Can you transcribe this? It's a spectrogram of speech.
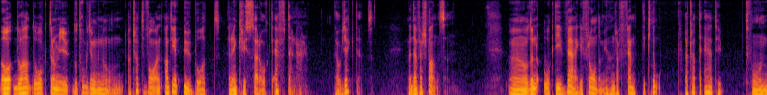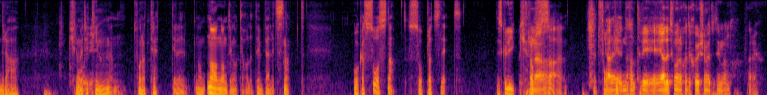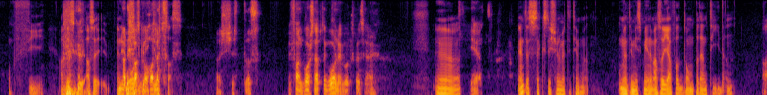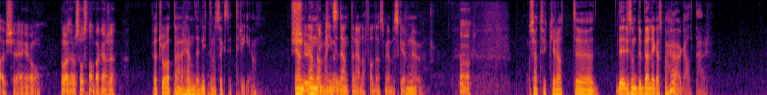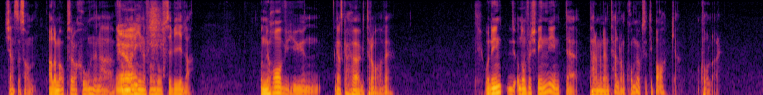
Och då, då åkte de ju, då tog de någon, jag tror att det var en, antingen en ubåt eller en kryssare och åkte efter den här, det här objektet. Men den försvann sen. Eh, och den åkte iväg ifrån dem i 150 knop. Jag tror att det är typ 200 kilometer i timmen. 230 eller nå, nå, någonting åt det hållet. Det är väldigt snabbt. Åka så snabbt, så plötsligt. Det skulle ju krossa ett Ja, det är fartyg. nästan tre, ja det är 277 km i timmen. Åh, fy. Ja, det skulle, alltså, en Ja, ubåt fan skulle galet. krossas. Oh, shit alltså. Hur fan går snabbt det går nu i båt skulle jag säga. Uh, är det inte 60 km i timmen? Om jag inte missminner mig. Alltså i alla fall de på den tiden. Ja, i och. Jo. Då var inte de så snabba kanske. För jag tror att det här hände 1963. En, 20 en av de här incidenterna i alla fall, den som jag beskrev nu. Ja. Så jag tycker att eh, det, är liksom, det börjar läggas på hög allt det här. Känns det som. Alla de här observationerna från Ja. marinen, från de civila. Och nu har vi ju en ganska hög trave. Och, det är inte, och de försvinner ju inte permanent heller, de kommer också tillbaka och kollar.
